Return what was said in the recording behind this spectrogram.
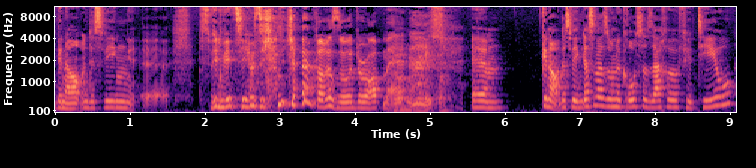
genau, und deswegen, äh, das werden wir jetzt hier sicher nicht einfach so droppen. Äh. Ähm, genau, deswegen, das war so eine große Sache für Theo,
